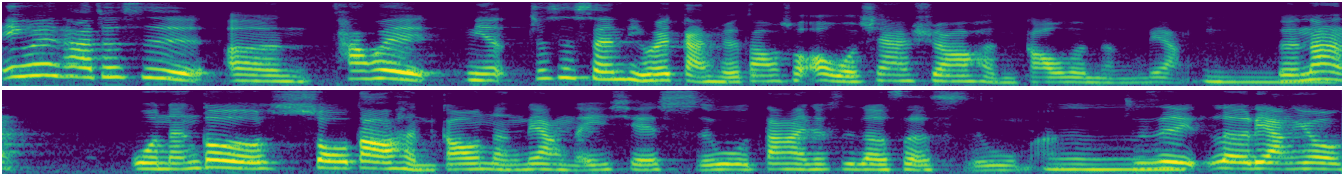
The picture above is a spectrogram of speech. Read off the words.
因为他就是，嗯，他会，你就是身体会感觉到说，哦，我现在需要很高的能量，嗯，对，那。我能够收到很高能量的一些食物，当然就是垃圾食物嘛，嗯，就是热量又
